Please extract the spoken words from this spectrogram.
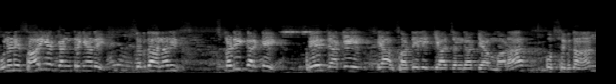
ਉਹਨਾਂ ਨੇ ਸਾਰੀਆਂ ਕੰਟਰੀਆਂ ਦੇ ਸੰਵਿਧਾਨਾਂ ਦੀ ਸਟੱਡੀ ਕਰਕੇ ਫਿਰ ਜਾ ਕੇ ਇਹ ਸਾਡੇ ਲਈ ਕਿਆ ਚੰਗਾ, ਕਿਆ ਮਾੜਾ, ਉਹ ਸੰਵਿਧਾਨ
